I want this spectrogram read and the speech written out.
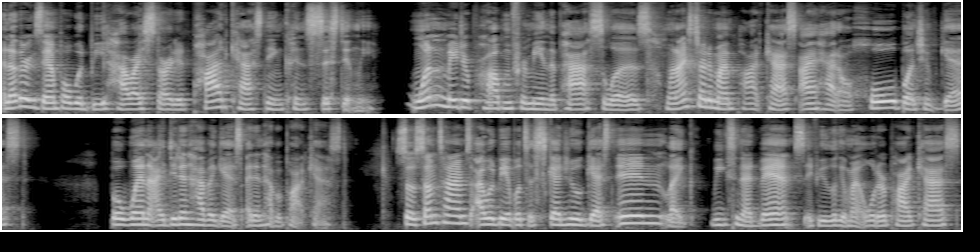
Another example would be how I started podcasting consistently. One major problem for me in the past was when I started my podcast, I had a whole bunch of guests, but when I didn't have a guest, I didn't have a podcast. So sometimes I would be able to schedule guests in like weeks in advance if you look at my older podcasts,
